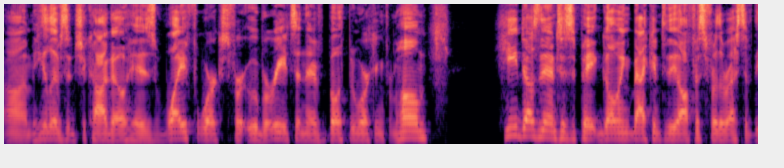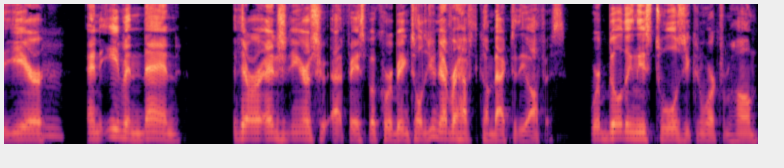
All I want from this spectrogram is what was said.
Um, he lives in Chicago. His wife works for Uber Eats, and they've both been working from home. He doesn't anticipate going back into the office for the rest of the year. Mm. And even then, there are engineers who, at Facebook who are being told you never have to come back to the office. We're building these tools. You can work from home.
